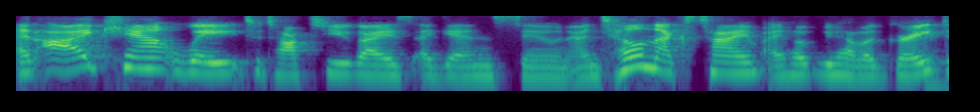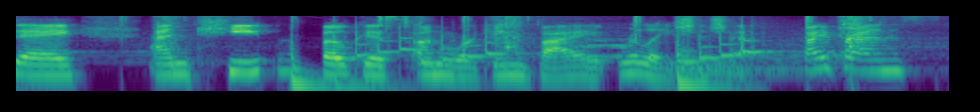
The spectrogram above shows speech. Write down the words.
And I can't wait to talk to you guys again soon. Until next time, I hope you have a great day and keep focused on working by relationship. Bye, friends.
